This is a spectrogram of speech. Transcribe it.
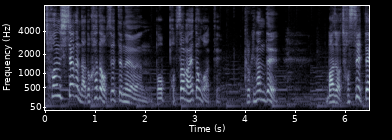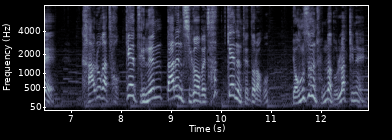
처음 시작은 나도 카드 없을 때는 법, 법사만 했던 것 같아. 그렇긴 한데 맞아 졌을 때 가루가 적게 드는 다른 직업을 찾게는 되더라고. 영승은 존나 놀랍긴 해.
